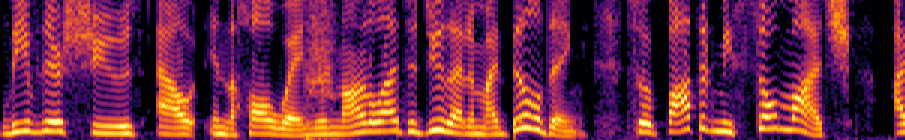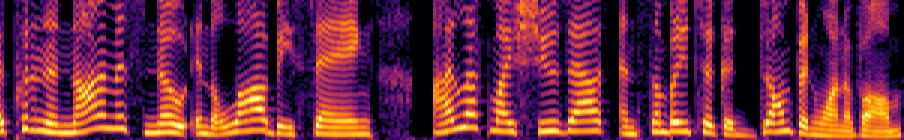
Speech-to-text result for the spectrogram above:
leave their shoes out in the hallway, and you're not allowed to do that in my building. So it bothered me so much, I put an anonymous note in the lobby saying, I left my shoes out, and somebody took a dump in one of them,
